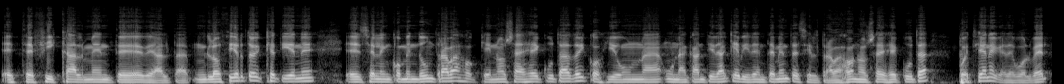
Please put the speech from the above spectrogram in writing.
esté fiscalmente de alta. Lo cierto es que tiene, eh, se le encomendó un trabajo que no se ha ejecutado y cogió una, una cantidad que evidentemente si el trabajo no se ejecuta, pues tiene que devolver.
